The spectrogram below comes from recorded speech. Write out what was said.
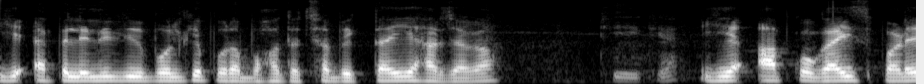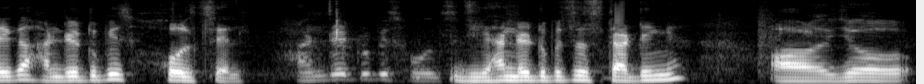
ये एप्पल एलईडी बोल के पूरा बहुत अच्छा बिकता है ये हर जगह। ठीक है। ये आपको गाइस पड़ेगा hundred rupees wholesale hundred rupees wholesale जी हंड्रेड रुपीज़ से स्टार्टिंग है। और जो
